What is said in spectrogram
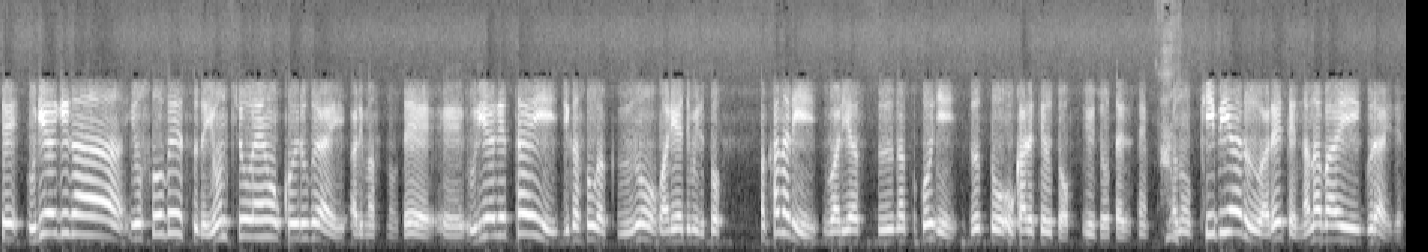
で売上が予想ベースで4兆円を超えるぐらいありますので、えー、売上対時価総額の割合で見るとかなり割安なところにずっと置かれているという状態ですね、はい、あの PBR は0.7倍ぐらいです、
